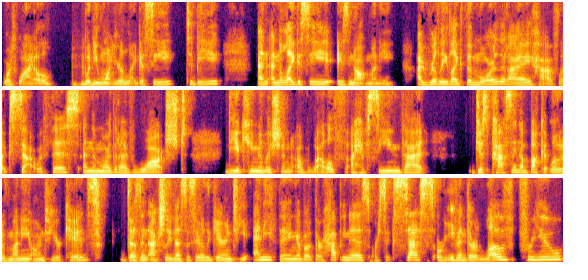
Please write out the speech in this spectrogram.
worthwhile Mhm. what do you want your legacy to be and and the legacy is not money i really like the more that i have like sat with this and the more that i've watched the accumulation of wealth i have seen that just passing a bucket load of money onto your kids doesn't actually necessarily guarantee anything about their happiness or success or even their love for you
